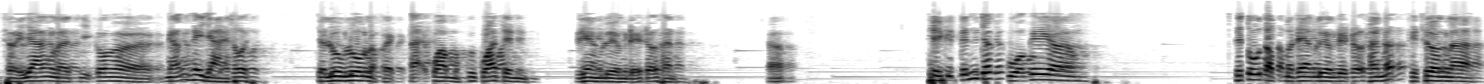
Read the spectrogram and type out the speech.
thời gian là chỉ có ờ, ngắn hay dài thôi. Cho luôn luôn là phải trải qua một cái quá trình rèn luyện để trở thành. Đó. thì cái tính chất của cái ờ, cái tu tập mà rèn luyện để trở thành đó thì thường là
